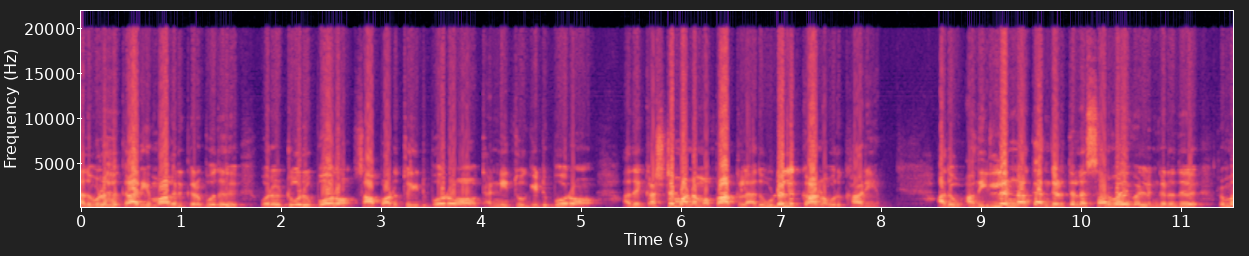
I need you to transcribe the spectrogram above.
அது உலக காரியமாக இருக்கிற போது ஒரு டூருக்கு போகிறோம் சாப்பாடு தூக்கிட்டு போகிறோம் தண்ணி தூக்கிட்டு போகிறோம் அதை கஷ்டமாக நம்ம பார்க்கல. அது உடலுக்கான ஒரு காரியம். அது அது இல்லைன்னாக்கா அந்த இடத்துல சர்வைவல்ங்கிறது ரொம்ப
